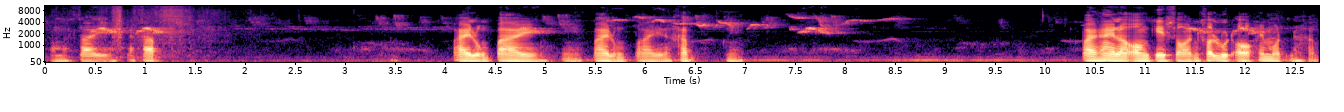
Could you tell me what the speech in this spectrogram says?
เอามาใส่นะครับ ป้ายลงไปนี่ป้ายลงไปนะครับนี่ ไปให้เราอองเกสรเขาหลุดออกให้หมดนะครับ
